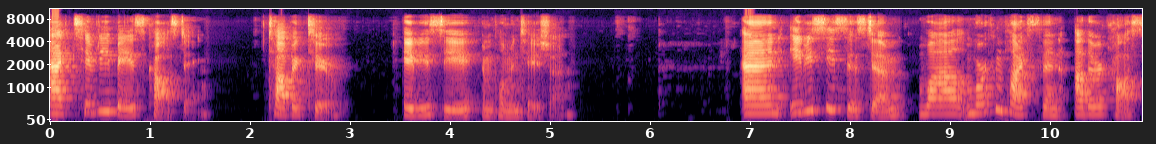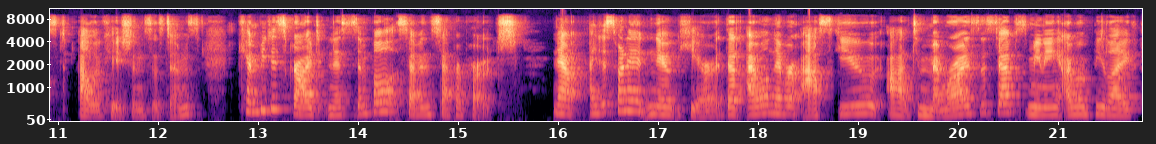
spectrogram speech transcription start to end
Activity-based costing. Topic 2. ABC implementation. An ABC system, while more complex than other cost allocation systems, can be described in a simple seven-step approach. Now, I just want to note here that I will never ask you uh, to memorize the steps, meaning I won't be like,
